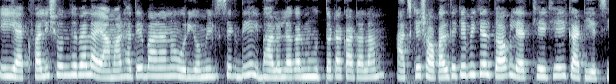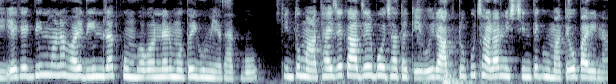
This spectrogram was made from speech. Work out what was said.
এই এক ফালি সন্ধেবেলায় আমার হাতের বানানো ওরিও মিল্কশেক দিয়েই ভালো লাগার মুহূর্তটা কাটালাম। আজকে সকাল থেকে বিকেল তক ল্যাদ খেয়ে খেয়েই কাটিয়েছি। এক এক দিন মনে হয় দিন রাত কুম্ভকর্ণের মতোই ঘুমিয়ে থাকব। কিন্তু মাথায় যে কাজের বোঝা থাকে, ওই রাতটুকু ছাড়া নিশ্চিন্তে ঘুমাতেও পারি না।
